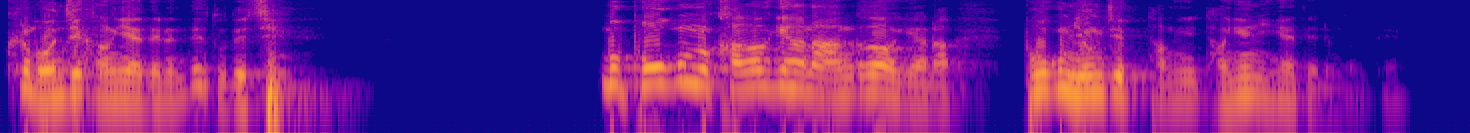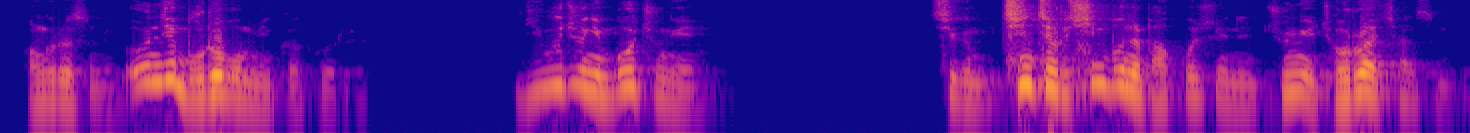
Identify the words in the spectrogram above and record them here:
그럼 언제 강해야 되는데 도대체? 뭐 복음을 강하게 하나 안 강하게 하나 복음 영접 당연히, 당연히 해야 되는 건데 안 그렇습니까? 언제 물어봅니까 그거를? 네 우중이 뭐 중에? 지금 진짜로 신분을 바꿀 수 있는 중에 조루하지 않습니다.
